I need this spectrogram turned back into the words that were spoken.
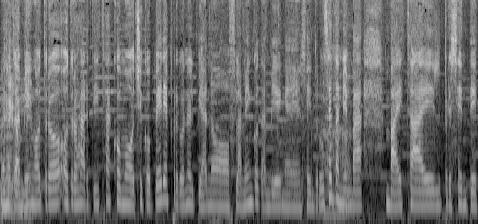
Bueno, también. otros otros artistas como Chico Pérez, porque bueno, el piano flamenco también eh, se introduce, también va, va a estar el presente,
